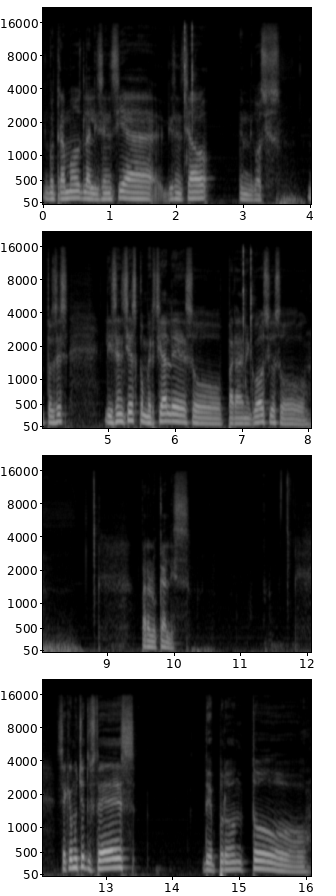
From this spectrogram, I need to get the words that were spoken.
encontramos la licencia licenciado en negocios. Entonces, licencias comerciales o para negocios o para locales. Sé que muchos de ustedes de pronto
